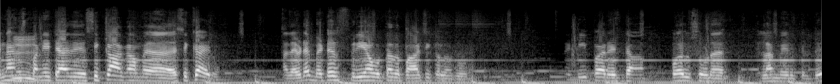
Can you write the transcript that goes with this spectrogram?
என்ஹான்ஸ். பண்ணிட்டு அது சிக் ஆகாம சிக் ஆயிடும். அதை விட பெட்டர் ஃப்ரீயா விட்டு அதை பார்ட்டி கலர் வரும். டீப்பா ரெட்டா பேர்ல்ஸோட எல்லாமே இருக்குது.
